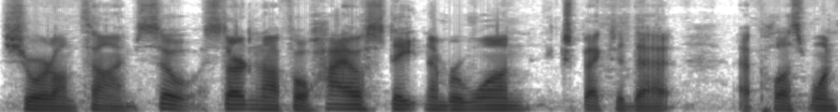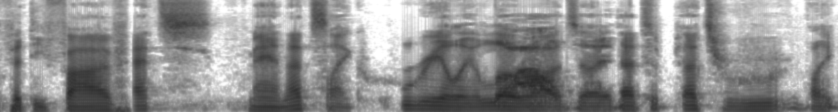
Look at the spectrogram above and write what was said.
short on time. So starting off, Ohio State, number one, expected that at plus 155. That's, man, that's like really low Wow. odds. That's, that's like,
